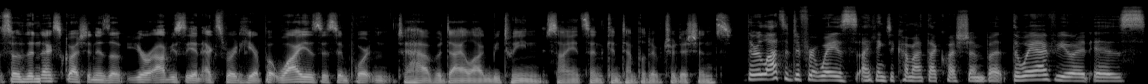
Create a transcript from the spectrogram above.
So the next question is: a, You're obviously an expert here, but why is this important to have a dialogue between science and contemplative traditions? There are lots of different ways, I think, to come at that question, but the way I view it is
